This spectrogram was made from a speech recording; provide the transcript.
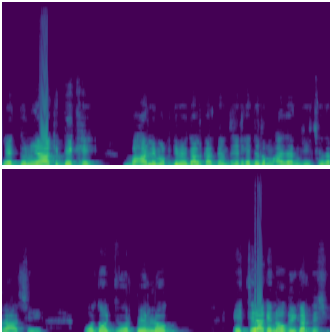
ਜੇ ਦੁਨੀਆ ਆ ਕੇ ਦੇਖੇ, ਬਾਹਰਲੇ ਮੁਲਕ ਜਿਵੇਂ ਗੱਲ ਕਰਦੇ ਹੁੰਦੇ ਸੀ ਕਿ ਜਦੋਂ ਮਹਾਰਾਜਾ ਰਣਜੀਤ ਸਿੰਘ ਦਾ ਰਾਜ ਸੀ, ਉਦੋਂ ਯੂਰਪੀਅਨ ਲੋਕ ਇੱਥੇ ਆ ਕੇ ਨੌਕਰੀ ਕਰਦੇ ਸੀ।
